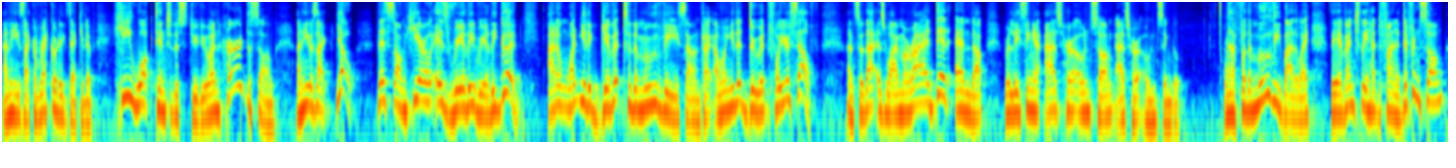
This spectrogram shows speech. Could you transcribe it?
and he's like a record executive. He walked into the studio and heard the song and he was like, yo, this song Hero is really, really good. I don't want you to give it to the movie soundtrack. I want you to do it for yourself. And so that is why Mariah did end up releasing it as her own song, as her own single. Uh, for the movie, by the way, they eventually had to find a different song,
